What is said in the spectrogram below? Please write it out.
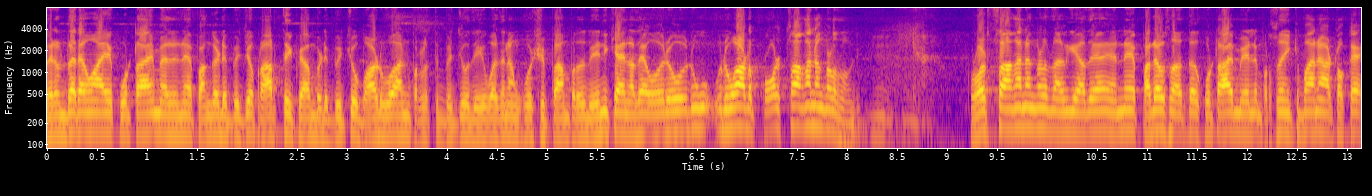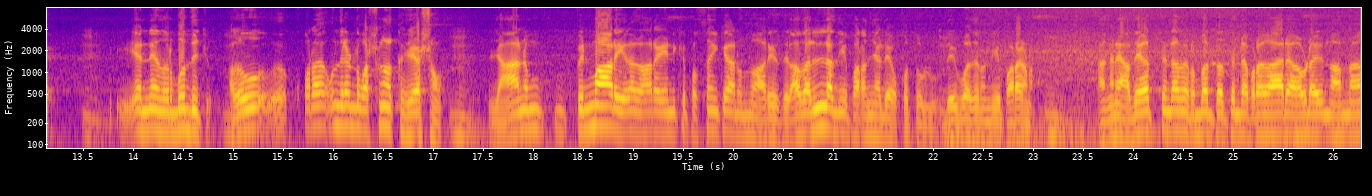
നിരന്തരമായ കൂട്ടായ്മയിൽ എന്നെ പങ്കെടുപ്പിച്ചു പ്രാർത്ഥിക്കാൻ പഠിപ്പിച്ചു പാടുവാൻ പ്രവർത്തിപ്പിച്ചു ദൈവചനം ഘോഷിപ്പാൻ പ്രതി എനിക്കതിനെ ഓരോ ഒരു ഒരുപാട് പ്രോത്സാഹനങ്ങൾ നൽകി പ്രോത്സാഹനങ്ങൾ നൽകി അദ്ദേഹം എന്നെ പല സ്ഥലത്ത് കൂട്ടായ്മയിലും പ്രസംഗിക്കുവാനായിട്ടൊക്കെ എന്നെ നിർബന്ധിച്ചു. അത് കുറേ ഒന്ന് രണ്ട് വർഷങ്ങൾക്ക് ശേഷം. ഞാനും പിന്മാറി സാറേ എനിക്ക് പ്രസംഗിക്കാനൊന്നും അറിയത്തില്ല. അതല്ല നീ പറഞ്ഞാലേ ഒക്കത്തുള്ളൂ. ദൈവവചനം നീ പറയണം. അങ്ങനെ അദ്ദേഹത്തിന്റെ നിർബന്ധത്തിന്റെ പ്രകാരം അവിടെ നിന്ന് അന്ന്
